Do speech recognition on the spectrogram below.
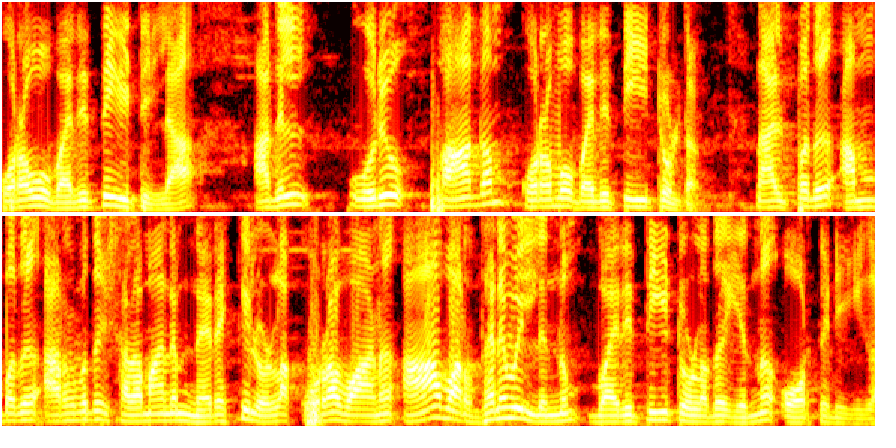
കുറവ് വരുത്തിയിട്ടില്ല. അതിൽ ഒരു ഭാഗം കുറവ് വരുത്തിയിട്ടുണ്ട്. നാൽപ്പത് അമ്പത് അറുപത് ശതമാനം നിരക്കിലുള്ള കുറവാണ് ആ വർധനവിൽ നിന്നും വരുത്തിയിട്ടുള്ളത് എന്ന് ഓർത്തിരിക്കുക.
